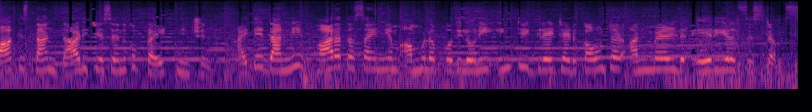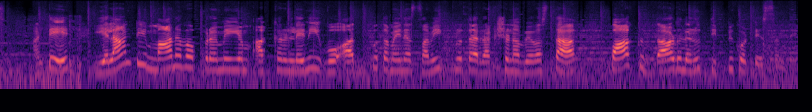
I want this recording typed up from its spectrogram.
పాకిస్తాన్ దాడి చేసేందుకు ప్రయత్నించింది. అయితే దాన్ని భారత సైన్యం అమ్ముల పొదిలోని integrated counter unmanned aerial systems. అంటే ఎలాంటి మానవ ప్రమేయం అక్కరలేని ఓ అద్భుతమైన సమీకృత రక్షణ వ్యవస్థ పాక్ దాడులను తిప్పికొట్టేసింది.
